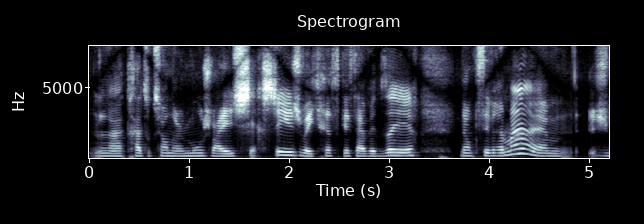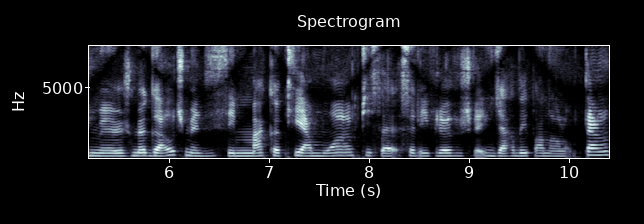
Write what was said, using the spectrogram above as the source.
la, traduction d'un mot, je vais aller chercher, je vais écrire ce que ça veut dire. Donc, c'est vraiment, je, me, je me gâte, je me dis, c'est ma copie à moi, puis ce livre-là, je vais le garder pendant longtemps.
